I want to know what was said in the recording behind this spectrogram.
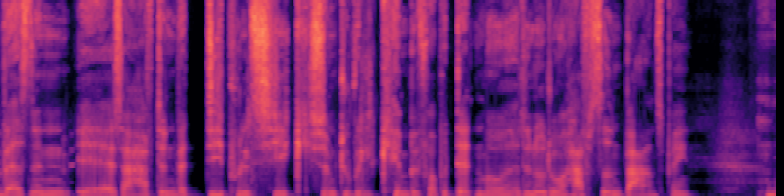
været sådan en, altså haft en værdipolitik, som du vil kæmpe for på den måde? Er det noget, du har haft siden barnsben? Mm,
